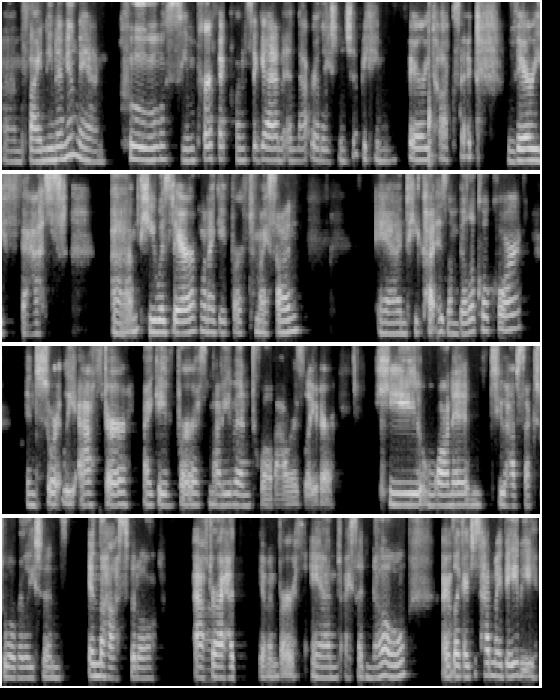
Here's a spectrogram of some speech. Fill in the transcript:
um, finding a new man who seemed perfect once again. And that relationship became very toxic, very fast. Um, he was there when I gave birth to my son and he cut his umbilical cord and shortly after I gave birth, not even 12 hours later, he wanted to have sexual relations in the hospital after I had given birth. And I said, no. I like, I just had my baby.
